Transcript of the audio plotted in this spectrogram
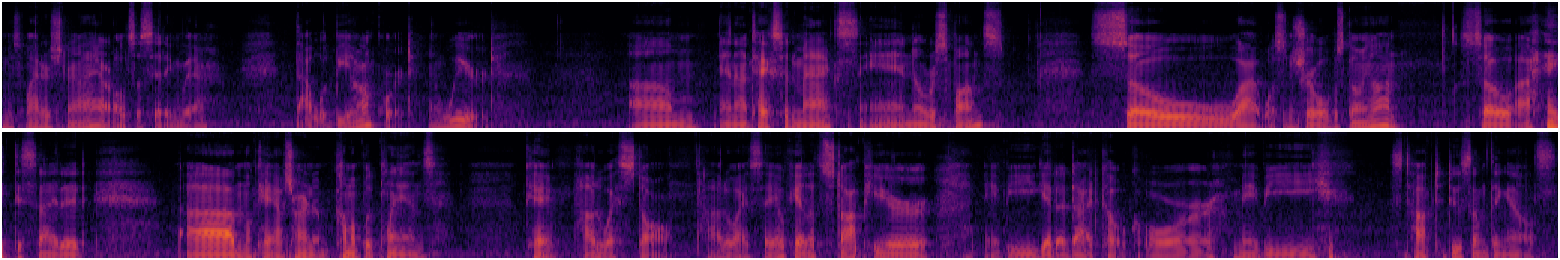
Miss Whitehurst and I are also sitting there? That would be awkward and weird. Um, and I texted Max and no response. So I wasn't sure what was going on. So I decided um, okay, I was trying to come up with plans. Okay, how do I stall? How do I say, okay, let's stop here, maybe get a Diet Coke, or maybe stop to do something else?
